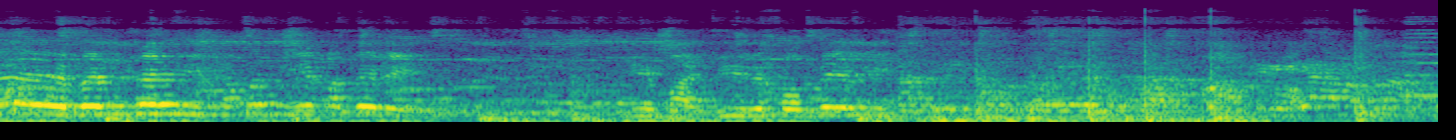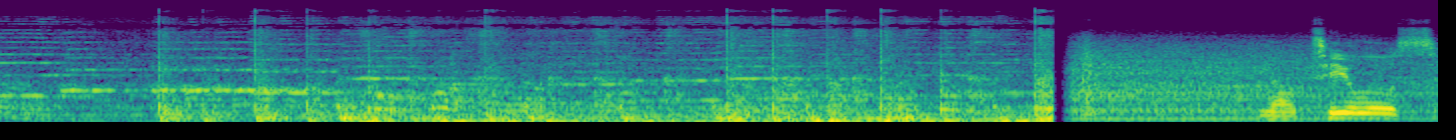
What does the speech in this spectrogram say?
Hey, baby, baby, come over here, my baby. You, my beautiful baby. Nautilus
